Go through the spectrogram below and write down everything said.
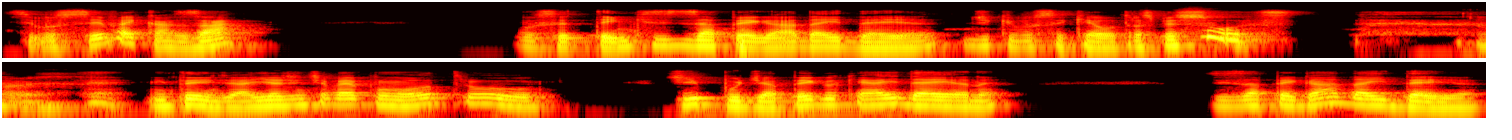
Se você vai casar, você tem que se desapegar da ideia de que você quer outras pessoas. É. Entende? Aí a gente vai para um outro tipo de apego que é a ideia, né? Desapegar da ideia,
